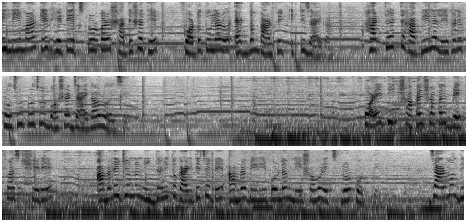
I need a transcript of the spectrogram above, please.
এই লে মার্কেট হেঁটে এক্সপ্লোর করার সাথে সাথে ফটো তোলারও একদম পারফেক্ট একটি জায়গা। হাঁটতে হাঁটতে হাঁপিয়ে গেলে এখানে প্রচুর প্রচুর বসার জায়গাও রয়েছে। পরের দিন সকাল সকাল ব্রেকফাস্ট সেরে আমাদের জন্য নির্ধারিত গাড়িতে চেপে আমরা বেরিয়ে পড়লাম লে শহর এক্সপ্লোর করতে। যার মধ্যে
